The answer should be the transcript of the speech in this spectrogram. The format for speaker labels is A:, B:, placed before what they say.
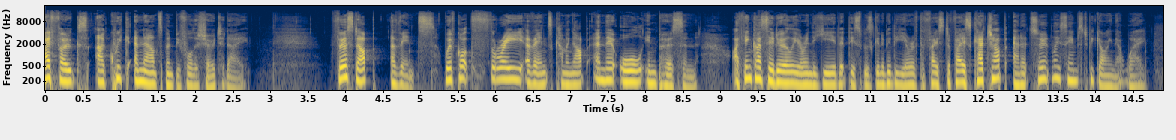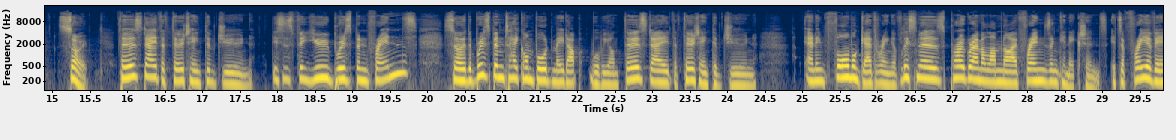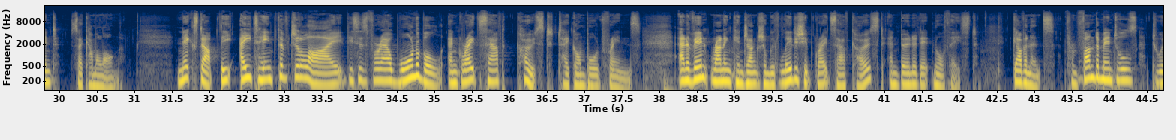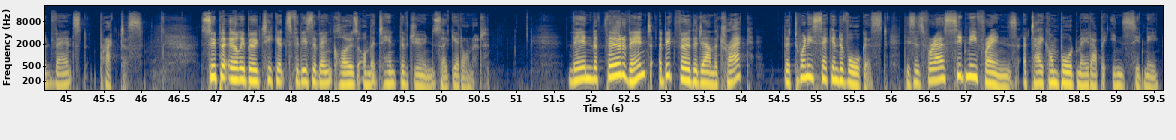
A: Hi, folks. A quick announcement before the show today. First up, events. We've got three events coming up, and they're all in person. I think I said earlier in the year that this was going to be the year of the face to face catch up, and it certainly seems to be going that way. So, Thursday, the 13th of June. This is for you, Brisbane friends. So, the Brisbane Take On Board meetup will be on Thursday, the 13th of June an informal gathering of listeners, program alumni, friends, and connections. It's a free event, so come along. Next up, the 18th of July. This is for our Warrnambool and Great South Coast Take On Board friends. An event run in conjunction with Leadership Great South Coast and Bernadette Northeast. Governance from fundamentals to advanced practice. Super early bird tickets for this event close on the 10th of June, so get on it. Then the third event, a bit further down the track, the 22nd of August. This is for our Sydney friends, a take on board meetup in Sydney.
